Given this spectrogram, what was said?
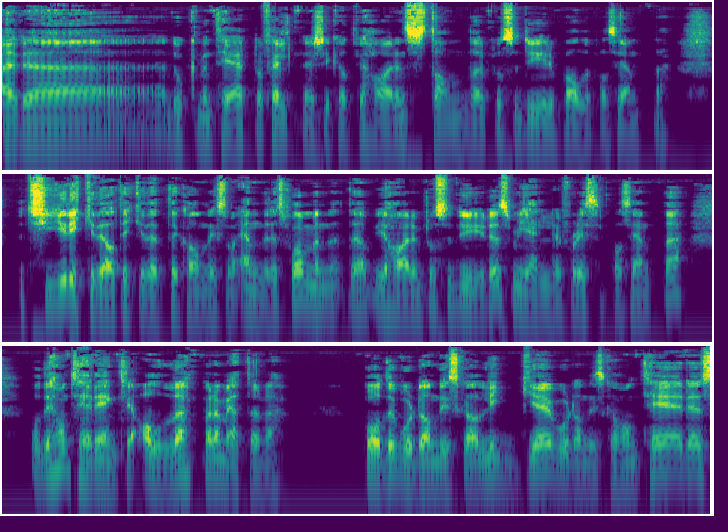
er eh, dokumentert og felt ned, slik at vi har en standard prosedyre på alle pasientene. Betyr ikke det at ikke dette kan liksom endres på, men det, vi har en prosedyre som gjelder for disse pasientene. Og det håndterer egentlig alle parameterne. Både hvordan de skal ligge, hvordan de skal håndteres,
